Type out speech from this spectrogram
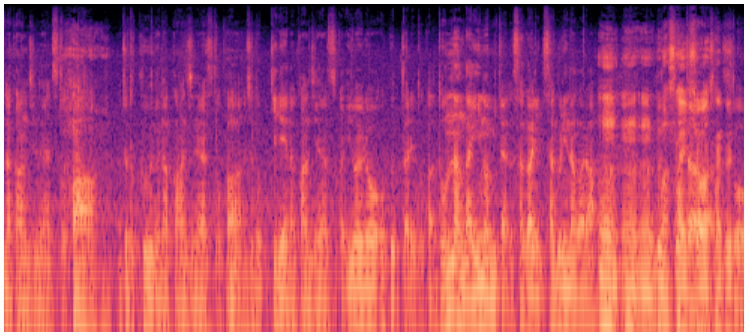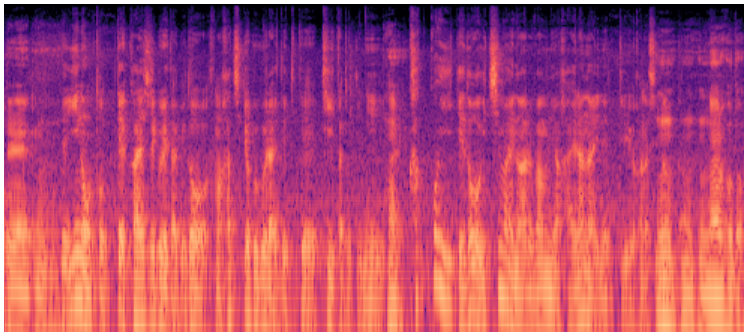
な感じのやつとか、はいちょっとクールな感じのやつとか、うん。ちょっと綺麗な感じのやつとかいろいろ送ったりとかどんなんがいいのみたいな探り探りながら、最初は探ってう。ん。でいいのを取って返してくれたけどその8曲ぐらいできて聴いた時に、はい。かっこいいけど1枚のアルバムには入らないねっていう話うんになった、なるほど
